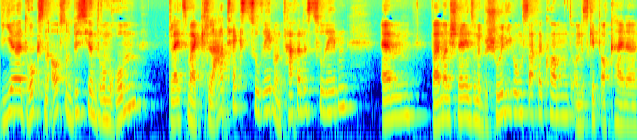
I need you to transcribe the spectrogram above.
wir drucksen auch so ein bisschen drumrum, gleich mal Klartext zu reden und Tacheles zu reden, ähm, weil man schnell in so eine Beschuldigungssache kommt und es gibt auch keine,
